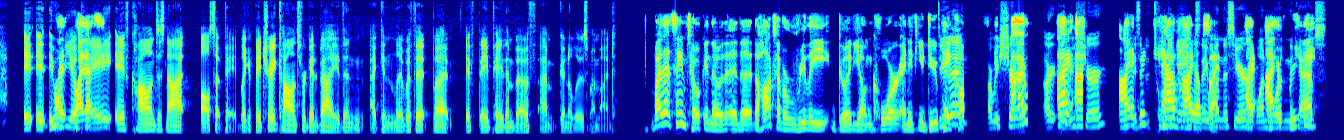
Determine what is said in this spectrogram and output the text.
it. It, it would be okay if Collins is not also paid. Like if they trade Collins for good value, then I can live with it. But if they pay them both, I'm gonna lose my mind. By that same token, though, the the, the Hawks have a really good young core, and if you do, do pay, Collins, are we sure? I, are, are I, we sure? I Is think have high upside. They won this year, I, one more than really, the Cavs,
